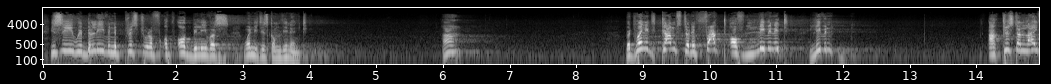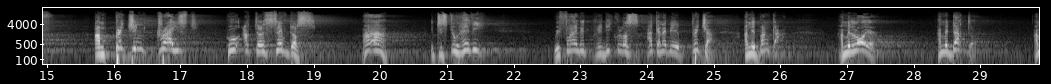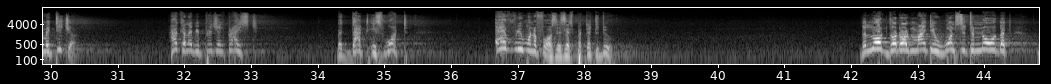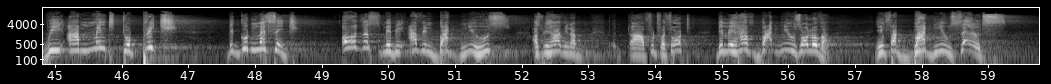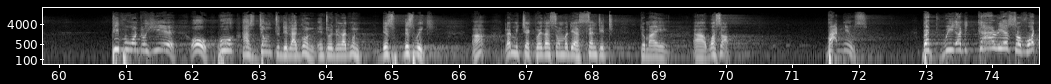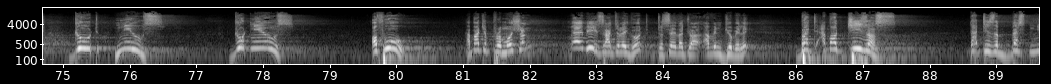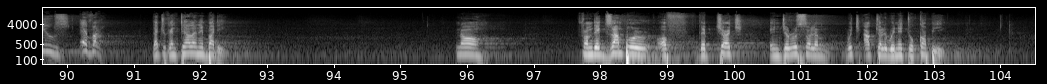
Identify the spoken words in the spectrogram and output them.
You see, we believe in the priesthood of, of all believers when it is convenient. Huh? But when it comes to the fact of living it, living our Christian life, I'm preaching Christ who actually saved us. Uh-uh. It is too heavy. We find it ridiculous. How can I be a preacher? I'm a banker. I'm a lawyer. I'm a doctor. I'm a teacher. How can I be preaching Christ? But that is what every one of us is expected to do. The Lord God Almighty wants you to know that we are meant to preach the good message. Others may be having bad news, as we have in a uh, food for thought. They may have bad news all over. In fact, bad news sells. People want to hear, oh, who has jumped to the lagoon, into the lagoon this, this week? Huh? Let me check whether somebody has sent it to my uh, WhatsApp. Bad news. But we are the carriers of what? Good news. Good news. Of who? About your promotion? Maybe it's actually good to say that you are having jubilee. But about Jesus. That is the best news ever that you can tell anybody. No. From the example of the church in Jerusalem, which actually we need to copy.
